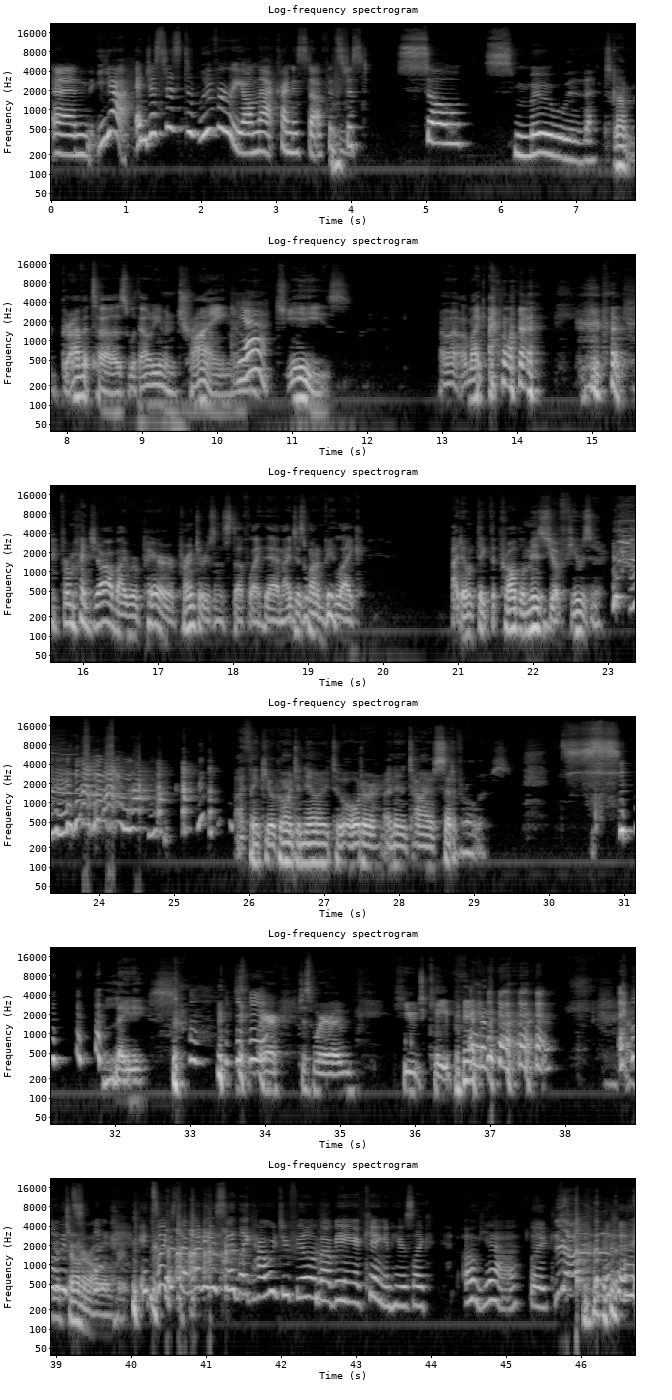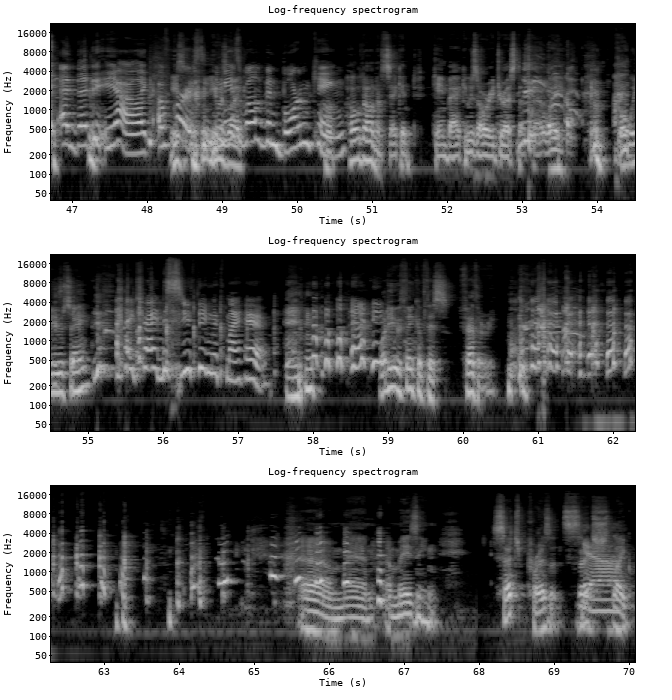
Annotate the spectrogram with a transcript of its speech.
and yeah, and just his delivery on that kind of stuff. It's Mhm. just so smooth. It's got gravitas without even trying. Yeah. Jeez. Uh, like, I want to. For my job, I repair printers and stuff like that, and I just want to be like, I don't think the problem is your fuser. I think you're going to need to order an entire set of rollers. Ladies. Just wear, just wear a huge cape. I Oh, get it's toner all like- over it. It's like somebody said, like, how would you feel about being a king? And he was like, oh yeah, like. yeah. and then yeah, like of He's- course he he, was may as well have been born king. Oh, hold on a second. Came back. He was already dressed up that way. what were you saying? I tried this new thing with my hair. Mm-hmm. what do you think of this feathery? Oh man, amazing! Such presence, such Yeah. like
